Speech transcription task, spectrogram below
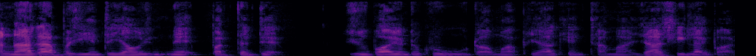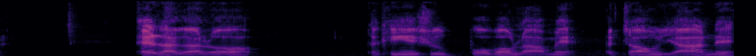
အနာဂတ်ဘရင်တစ်ယောက်နဲ့ပတ်သက်တဲ့ယူပါယံတစ်ခုကိုတောင်မှဘုရားခင်ထံမှရရှိလိုက်ပါတယ်။ အဲ့ဒါကတော့သခင်ယေရှုပေါ်ပေါက်လာမဲ့အကြောင်းအရာနဲ့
